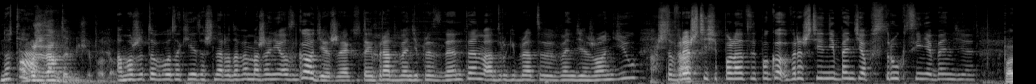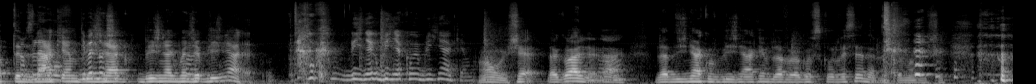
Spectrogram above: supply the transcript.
No A tak. może tamten mi się podoba. A może to było takie też narodowe marzenie o zgodzie, że jak tutaj brat będzie prezydentem, a drugi brat będzie rządził, Aż to tak? wreszcie się Polacy pogo- wreszcie nie będzie obstrukcji, nie będzie Pod tym problemów. znakiem bliźniak, się- bliźniak będzie bliźniakiem. bliźniak bliźniakowi bliźniakiem. O, się, dokładnie. No. Tak. Dla bliźniaków bliźniakiem, dla wrogów skurwysynem. To mówi się.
